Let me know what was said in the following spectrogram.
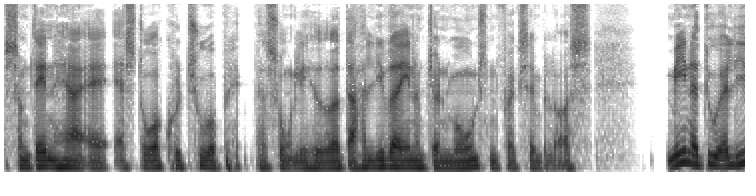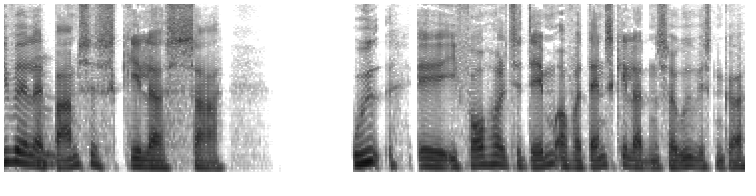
som den her af, af store kulturpersonligheder. Der har lige været en om John Mogensen for eksempel også. Mener du alligevel, at mm. Bamse skiller sig ud øh, i forhold til dem, og hvordan skiller den sig ud, hvis den gør?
